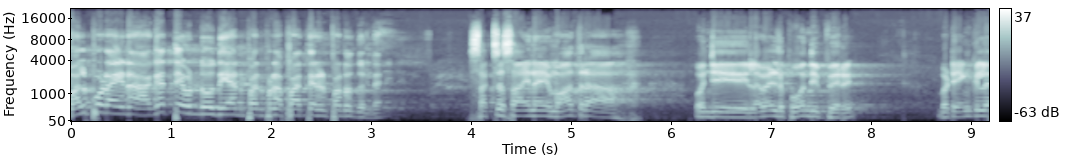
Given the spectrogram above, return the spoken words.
ಮಲ್ಪುಡಾಯಿನ ಅಗತ್ಯ ಉಂಡು ಏನು ಪನ್ಪುನ ಪಾತ್ರ ಪನ್ನೊಂದುಲ್ಲೆ. ಸಕ್ಸಸ್ ಆಯ್ನ ಮಾತ್ರ ಒಂಜಿ ಲೆವೆಲ್ಡ್ ಪೋಂದಿಪ್ಪೇರು. ಬಟ್ ಎಂಕಲ್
